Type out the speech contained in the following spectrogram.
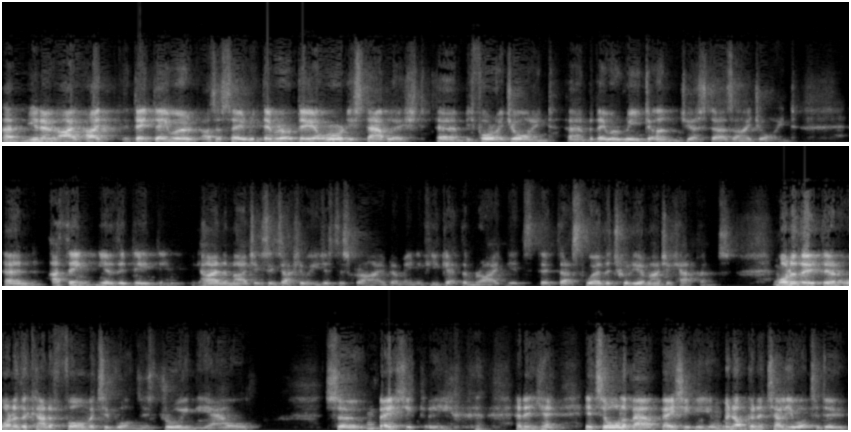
And you know, I, I they, they were, as I say, they were they were already established uh, before I joined, um, but they were redone just as I joined. And I think you know the, the, the, behind the magic is exactly what you just described. I mean, if you get them right, it's that, that's where the Twilio magic happens. One of the, the, one of the kind of formative ones is drawing the owl. So okay. basically, and it, yeah, it's all about basically, and we're not going to tell you what to do.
